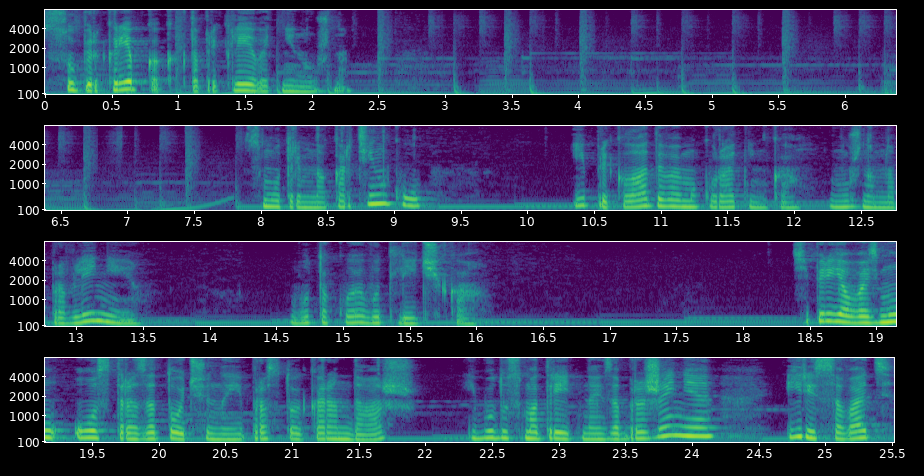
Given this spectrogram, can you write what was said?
Супер крепко как-то приклеивать не нужно. Смотрим на картинку и прикладываем аккуратненько в нужном направлении вот такое вот личико. Теперь я возьму остро заточенный простой карандаш и буду смотреть на изображение и рисовать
